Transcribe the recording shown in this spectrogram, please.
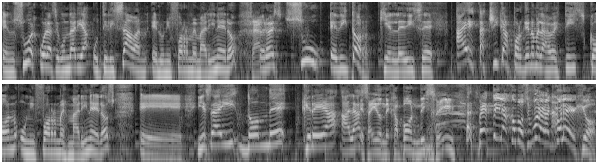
en su escuela secundaria utilizaban el uniforme marinero, Claro. pero es su editor quien le dice a estas chicas por qué no me las vestís con uniformes marineros. Eh, y es ahí donde crea a las... Es ahí donde Japón dice, "Y, vestilas como si fueran al colegio.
